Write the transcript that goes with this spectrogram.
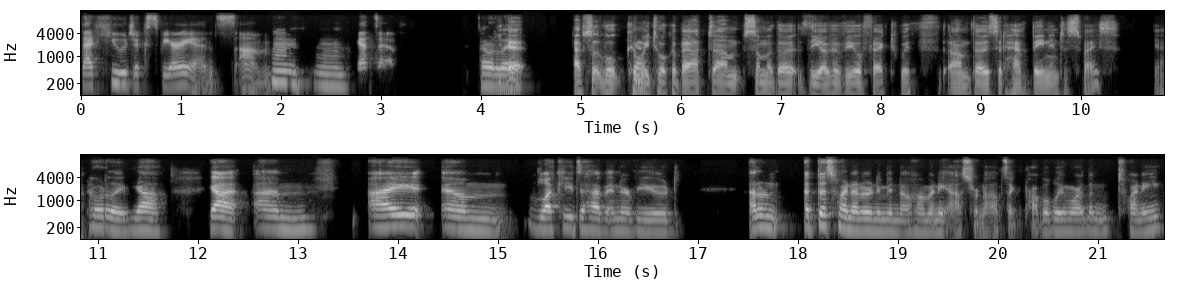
that huge experience? Um mm-hmm. totally. Yeah absolutely. Well can yeah. we talk about um some of the the overview effect with um those that have been into space yeah totally yeah yeah um I am lucky to have interviewed. I don't at this point I don't even know how many astronauts, like probably more than 20.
